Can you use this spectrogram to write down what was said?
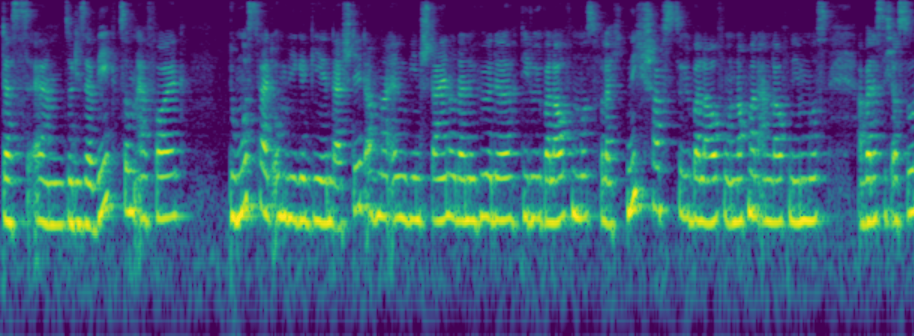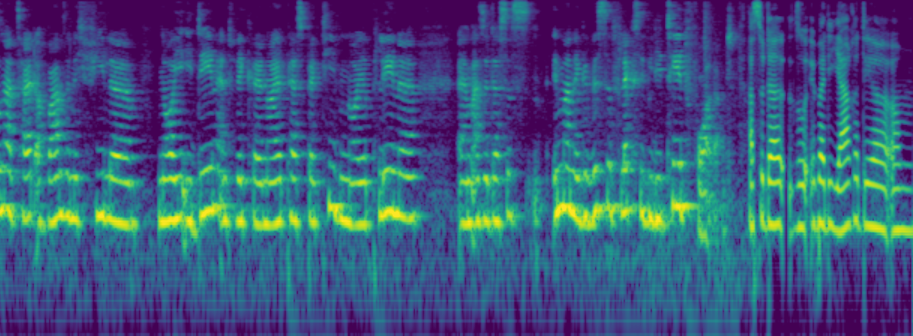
dass ähm, so dieser Weg zum Erfolg, du musst halt Umwege gehen, da steht auch mal irgendwie ein Stein oder eine Hürde, die du überlaufen musst, vielleicht nicht schaffst zu überlaufen und nochmal Anlauf nehmen musst, aber dass sich aus so einer Zeit auch wahnsinnig viele neue Ideen entwickeln, neue Perspektiven, neue Pläne. Ähm, also dass es immer eine gewisse Flexibilität fordert. Hast du da so über die Jahre dir ähm,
